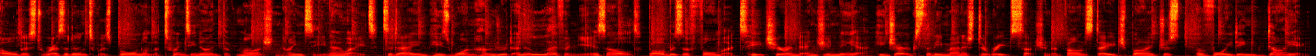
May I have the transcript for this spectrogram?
oldest resident was born on the 29th of March 1908. Today, he's 111 years old. Bob is a former teacher and engineer. He jokes that he managed to reach such an advanced age by just avoiding dying.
